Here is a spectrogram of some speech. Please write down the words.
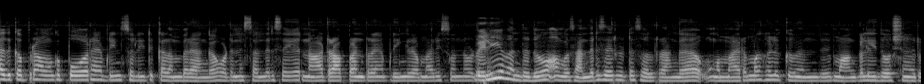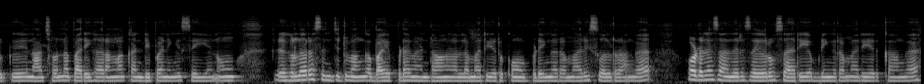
அதுக்கப்புறம் அவங்க போகிறேன் அப்படின்னு சொல்லிட்டு கிளம்புறாங்க. உடனே சந்திரசேகர் நான் ட்ராப் பண்ணுறேன் அப்படிங்கிற மாதிரி சொன்ன வெளியே வந்ததும் அவங்க சந்திரசேகர்கிட்ட சொல்கிறாங்க உங்கள் மருமகளுக்கு வந்து மங்களி தோஷம் இருக்குது நான் சொன்ன பரிகாரம்லாம் கண்டிப்பாக நீங்கள் செய்யணும். ரெகுலராக செஞ்சுட்டு வாங்க. பயப்பட வேண்டாம். நல்ல மாதிரி இருக்கும். அப்படிங்கிற மாதிரி சொல்கிறாங்க உடனே சந்திரசேகரும் சரி அப்படிங்கிற மாதிரி இருக்காங்க.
